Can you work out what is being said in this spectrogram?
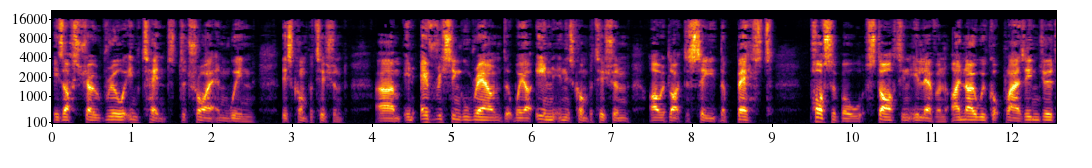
is us show real intent to try and win this competition. Um, in every single round that we are in in this competition, I would like to see the best possible starting 11. I know we've got players injured.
